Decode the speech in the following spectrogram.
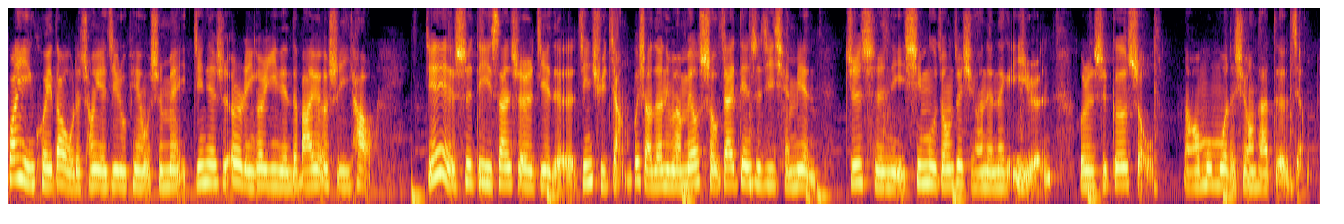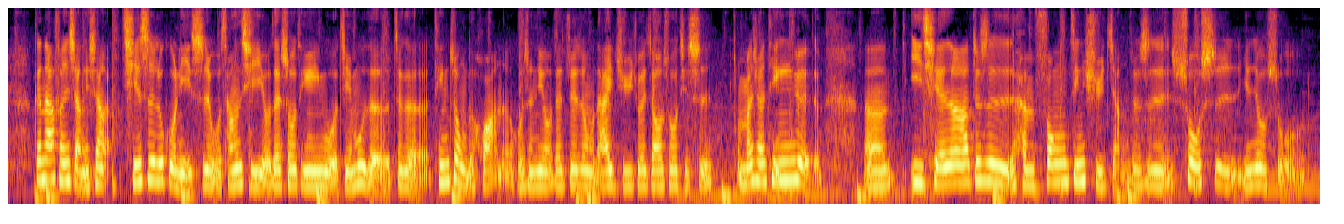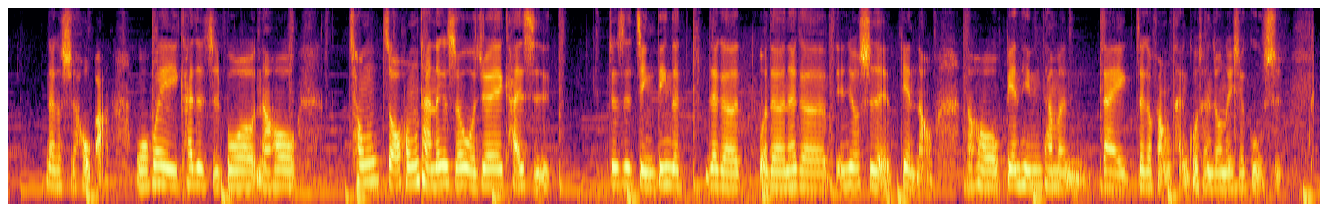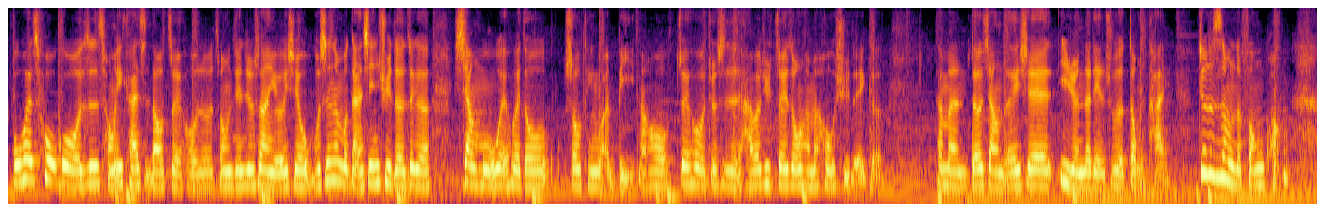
欢迎回到我的创业纪录片，我是妹。今天是二零二一年的八月二十一号，今天也是第三十二届的金曲奖。不晓得你们没有守在电视机前面支持你心目中最喜欢的那个艺人或者是歌手，然后默默的希望他得奖。跟大家分享一下，其实如果你是我长期有在收听我节目的这个听众的话呢，或者你有在追踪我的 IG，就会知道说，其实我蛮喜欢听音乐的。嗯、以前啊，就是很疯金曲奖，就是硕士研究所那个时候吧，我会开着直播，然后从走红毯那个时候，我就会开始。就是紧盯着那个我的那个研究室的电脑，然后边听他们在这个访谈过程中的一些故事，不会错过。就是从一开始到最后，就是中间就算有一些我不是那么感兴趣的这个项目，我也会都收听完毕。然后最后就是还会去追踪他们后续的一个他们得奖的一些艺人的脸书的动态。就是这么的疯狂。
